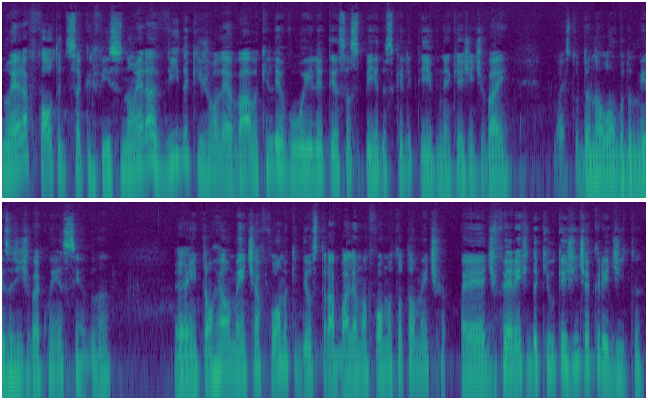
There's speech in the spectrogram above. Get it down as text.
não era falta de sacrifício, não era a vida que Jó levava que levou ele a ter essas perdas que ele teve, né? Que a gente vai, vai estudando ao longo do mês, a gente vai conhecendo, né? É, então, realmente, a forma que Deus trabalha é uma forma totalmente é, diferente daquilo que a gente acredita.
